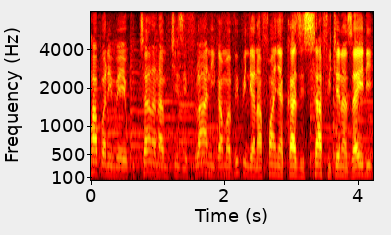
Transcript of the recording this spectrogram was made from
Hapa nimekutana na mchezi fulani, kama vipi ndiye anafanya kazi safi tena zaidi.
